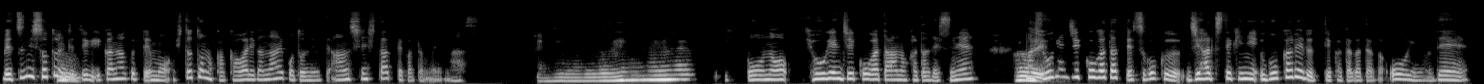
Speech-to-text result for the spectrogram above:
別に外に出ていかなくても、人との関わりがないことによって安心したって方もいます。一方の表現実行型の方ですね。はい、まあ、表現実行型ってすごく自発的に動かれるっていう方々が多いので、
